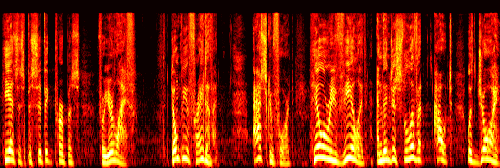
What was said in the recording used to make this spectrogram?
He has a specific purpose for your life. Don't be afraid of it. Ask Him for it. He'll reveal it and then just live it out with joy.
